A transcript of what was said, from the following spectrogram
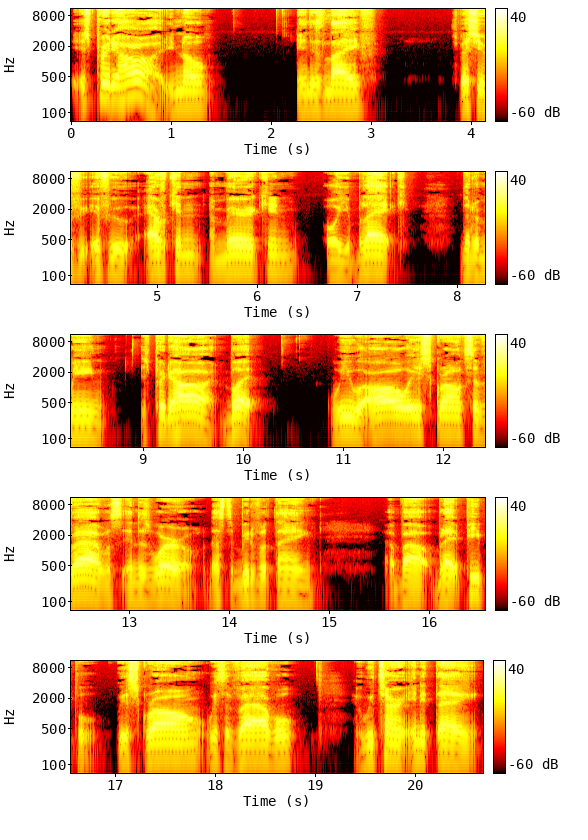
it's pretty hard, you know, in this life, especially if you if you're African American or you're black. You know what I mean? It's pretty hard, but we were always strong survivors in this world. That's the beautiful thing about black people. We're strong, we're survival, and we turn anything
